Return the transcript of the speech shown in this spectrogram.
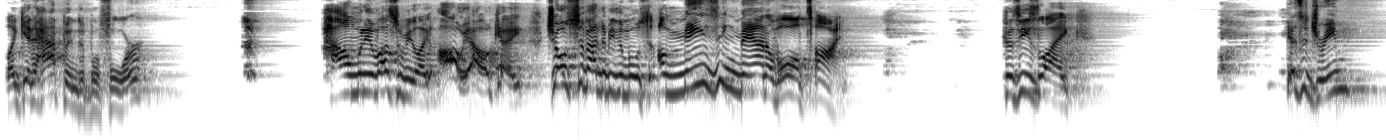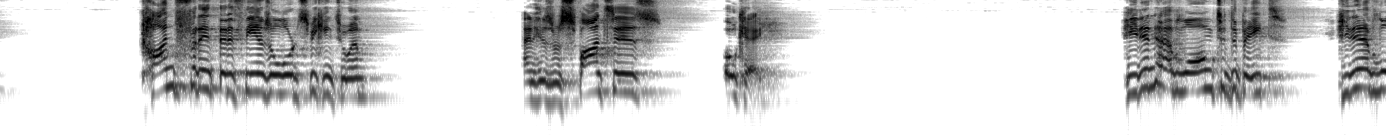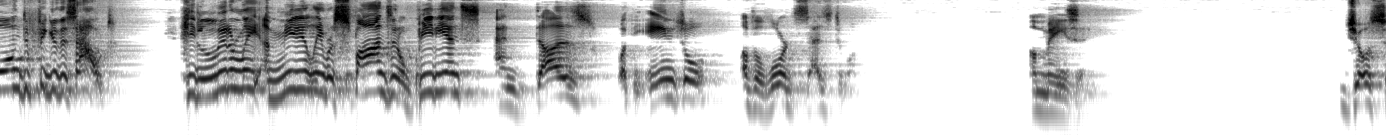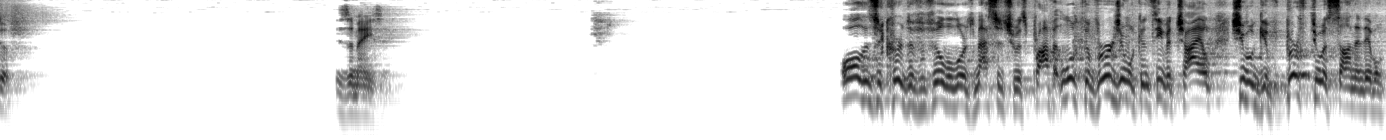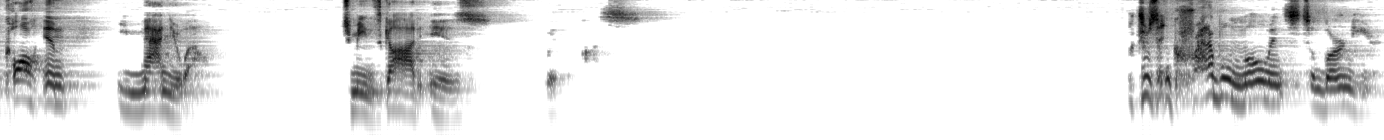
Like it happened before. How many of us would be like, oh, yeah, okay. Joseph had to be the most amazing man of all time. Because he's like, he has a dream, confident that it's the angel of the Lord speaking to him. And his response is, okay. He didn't have long to debate. He didn't have long to figure this out. He literally immediately responds in obedience and does what the angel of the Lord says to him. Amazing. Joseph is amazing. All this occurred to fulfill the Lord's message to his prophet. Look, the virgin will conceive a child. She will give birth to a son, and they will call him Emmanuel, which means God is with us. Look, there's incredible moments to learn here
